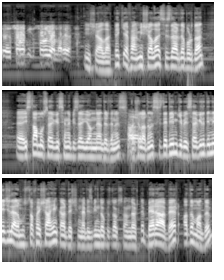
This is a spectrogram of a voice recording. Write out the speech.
e, sorabi- soruyorlar. Evet. İnşallah. Peki efendim inşallah sizler de buradan e, İstanbul sevgisini bize yönlendirdiniz, Evet. aşıladınız. Siz dediğim gibi sevgili dinleyiciler Mustafa Şahin kardeşimle biz 1994'te beraber adım adım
